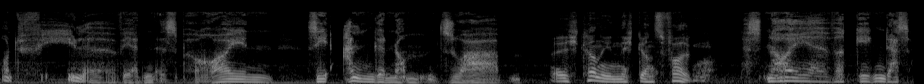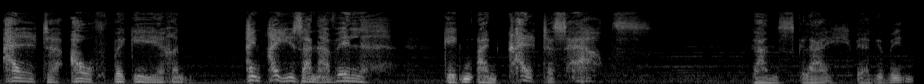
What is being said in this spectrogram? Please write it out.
Und viele werden es bereuen, sie angenommen zu haben. Ich kann Ihnen nicht ganz folgen. Das Neue wird gegen das Alte aufbegehren. Ein eiserner Wille gegen ein kaltes Herz. Ganz gleich, wer gewinnt.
